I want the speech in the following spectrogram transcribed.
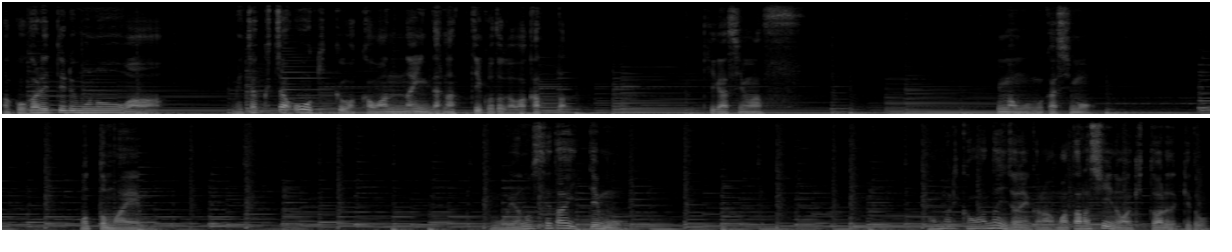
憧れてるものはめちゃくちゃ大きくは変わんないんだなっていうことが分かった気がします。今も昔も。もっと前も。も親の世代でもあんまり変わんないんじゃないかな、まあ、新しいのはきっとあるけど。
